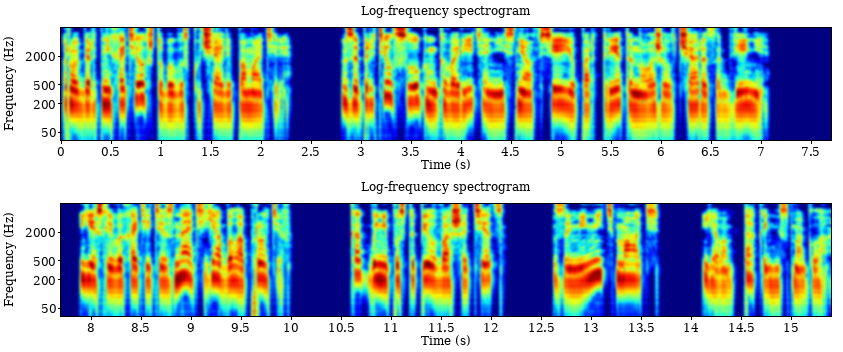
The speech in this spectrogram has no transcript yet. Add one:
Роберт не хотел, чтобы вы скучали по матери. Запретил слугам говорить о ней, снял все ее портреты, наложил чары забвения. Если вы хотите знать, я была против. Как бы ни поступил ваш отец, заменить мать я вам так и не смогла.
